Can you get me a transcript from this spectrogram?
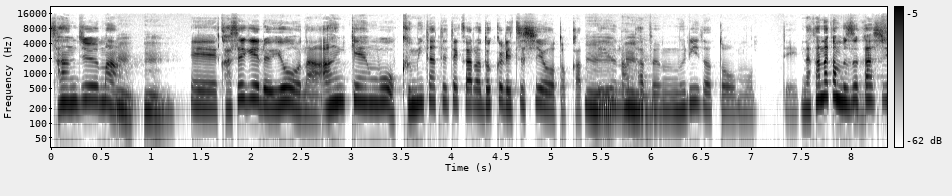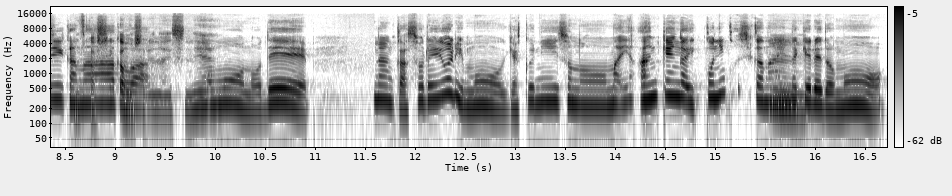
30万、うんうんえー稼げるような案件を組み立ててから独立しようとかっていうのはうんうん多分無理だと思って、なかなか難しいかないとはかもしれないですね。思うので。なんかそれよりも逆にその、まあ案件が1個2個しかないんだけれども、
